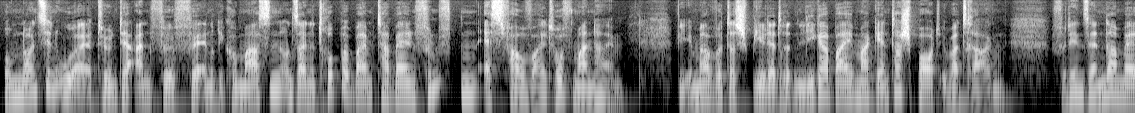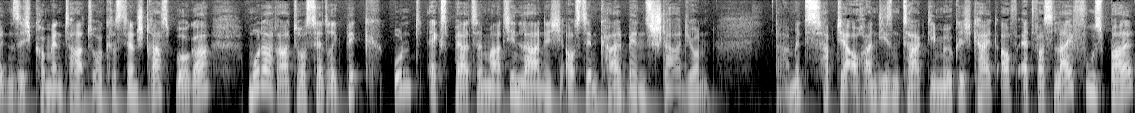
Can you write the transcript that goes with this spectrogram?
Um 19 Uhr ertönt der Anpfiff für Enrico Maaßen und seine Truppe beim Tabellenfünften SV Waldhof Mannheim. Wie immer wird das Spiel der dritten Liga bei Magenta Sport übertragen. Für den Sender melden sich Kommentator Christian Straßburger, Moderator Cedric Pick und Experte Martin Lanich aus dem Karl-Benz-Stadion. Damit habt ihr auch an diesem Tag die Möglichkeit auf etwas Live-Fußball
